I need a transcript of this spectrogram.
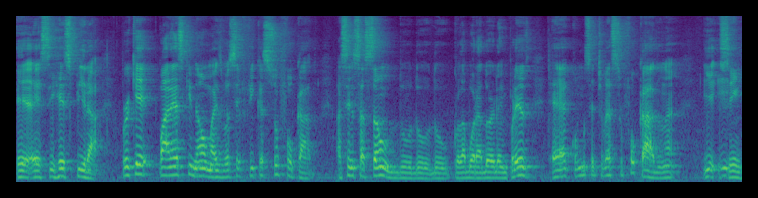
é, é se respirar. Porque parece que não, mas você fica sufocado. A sensação do, do, do colaborador da empresa é como se estivesse sufocado, né? E, Sim.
